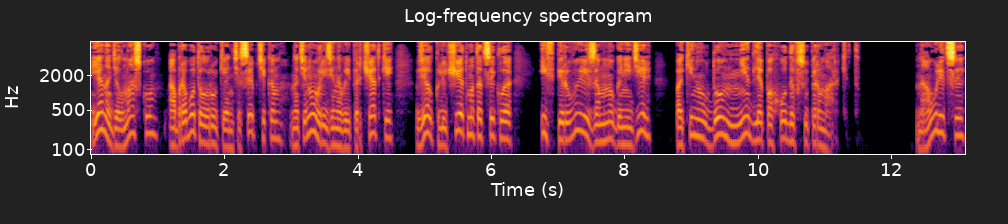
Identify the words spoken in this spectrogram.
Я надел маску, обработал руки антисептиком, натянул резиновые перчатки, взял ключи от мотоцикла и впервые за много недель покинул дом не для похода в супермаркет. На улице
